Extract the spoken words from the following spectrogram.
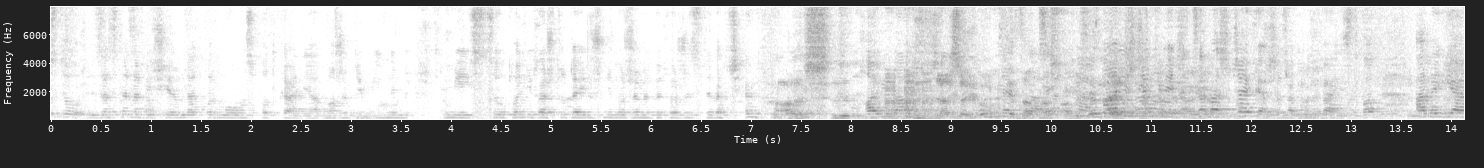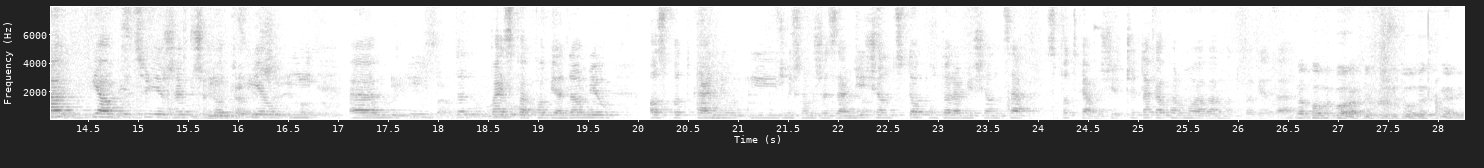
prostu zastanowię się nad formułą spotkania, może w innym miejscu, ponieważ tutaj już nie możemy wykorzystywać Ależ hojna. dlaczego nie zapraszamy No serdecznie? jeszcze nie wiecie, co Was czeka, Szanowni Państwo, ale ja, ja obiecuję, że przygotuję i, em, i do, Państwa powiadomię o spotkaniu i myślę, że za miesiąc, do półtora miesiąca spotkamy się. Czy taka formuła Wam odpowiada? No po wyborach niektórzy tu odetchnęli,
